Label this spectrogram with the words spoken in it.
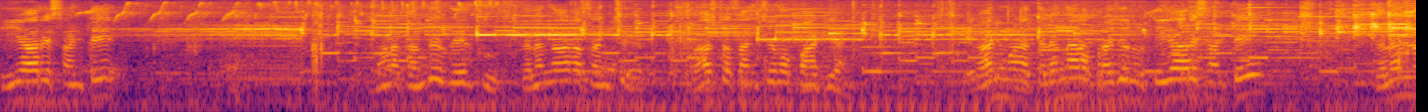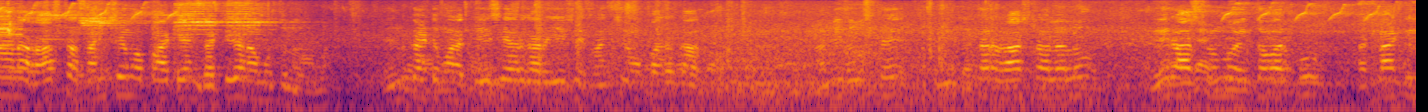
టీఆర్ఎస్ అంటే మనకందరికీ తెలుసు తెలంగాణ సంక్షే రాష్ట్ర సంక్షేమ పార్టీ అని. కానీ మన తెలంగాణ ప్రజలు టీఆర్ఎస్ అంటే తెలంగాణ రాష్ట్ర సంక్షేమ పార్టీ అని గట్టిగా నమ్ముతున్నారు. ఎందుకంటే మన కేసీఆర్ గారు చేసే సంక్షేమ పథకాలు అన్నీ చూస్తే ఇతర రాష్ట్రాలలో ఏ రాష్ట్రంలో ఇంతవరకు అట్లాంటి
